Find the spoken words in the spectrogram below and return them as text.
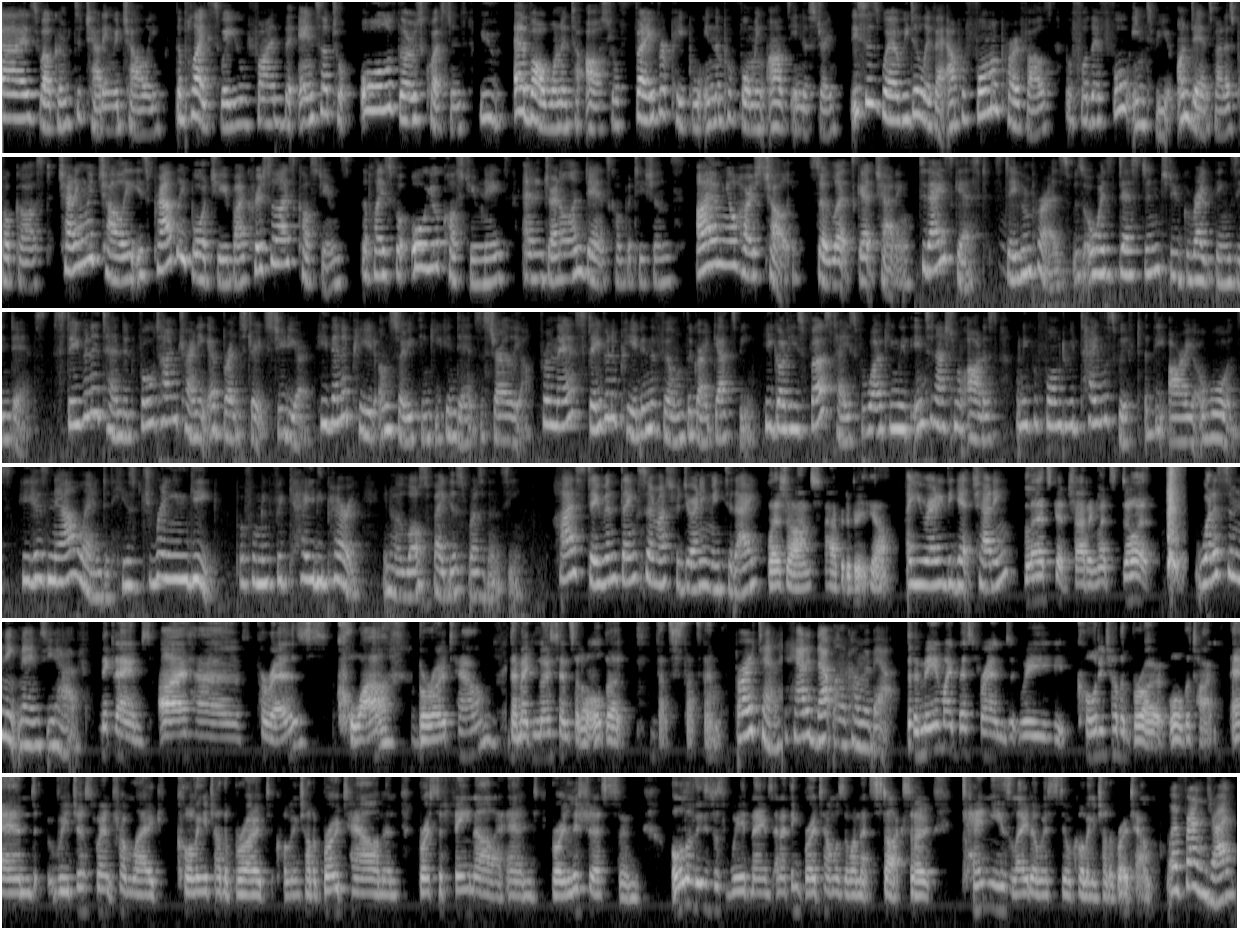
guys, welcome to Chatting with Charlie, the place where you'll find the answer to all of those questions you've ever wanted to ask your favourite people in the performing arts industry. This is where we deliver our performer profiles before their full interview on Dance Matters podcast. Chatting with Charlie is proudly brought to you by Crystallized Costumes, the place for all your costume needs and adrenaline dance competitions. I am your host, Charlie, so let's get chatting. Today's guest, Stephen Perez, was always destined to do great things in dance. Stephen attended full time training at Brent Street Studio. He then appeared on So You Think You Can Dance Australia. From there, Stephen appeared in the film The Great Gatsby. He got his first taste for working with international artists when he performed with Taylor Swift at the ARIA Awards. He has now landed his dream gig performing for Katy Perry in her Las Vegas residency. Hi, Stephen. Thanks so much for joining me today. Pleasure. I'm so happy to be here. Are you ready to get chatting? Let's get chatting. Let's do it. What are some nicknames you have? Nicknames. I have Perez, Qua, Brotown. They make no sense at all, but that's that's them. Brotown. How did that one come about? So me and my best friend, we called each other bro all the time. And we just went from like calling each other bro to calling each other bro town and Brosafina and Brolicious and all of these just weird names. And I think Brotown was the one that stuck. So 10 years later, we're still calling each other Brotown. We're friends, right?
